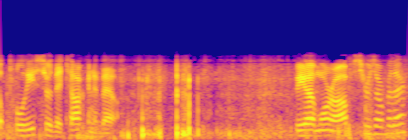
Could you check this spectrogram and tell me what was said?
What police are they talking about? We got more officers over there?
